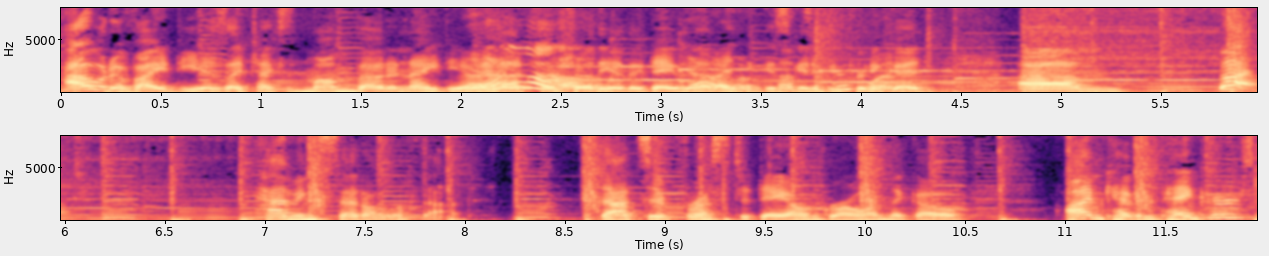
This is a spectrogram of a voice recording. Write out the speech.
out of ideas. I texted mom about an idea I had for a show the other day that I think is going to be pretty one. good. Um, but having said all of that, that's it for us today on Grow on the Go. I'm Kevin Pankhurst.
